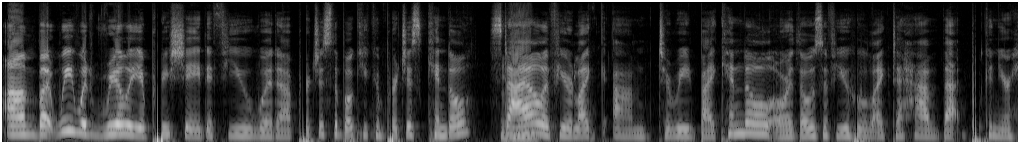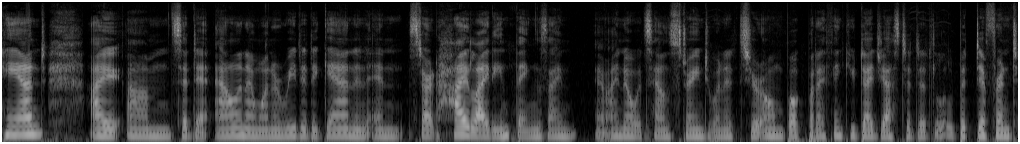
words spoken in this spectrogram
um, but we would really appreciate if you would uh, purchase the book. You can purchase Kindle style if you're like um, to read by Kindle, or those of you who like to have that book in your hand. I um, said to Alan, I want to read it again and, and start highlighting things. I I know it sounds strange when it's your own book, but I think you digested it a little bit different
